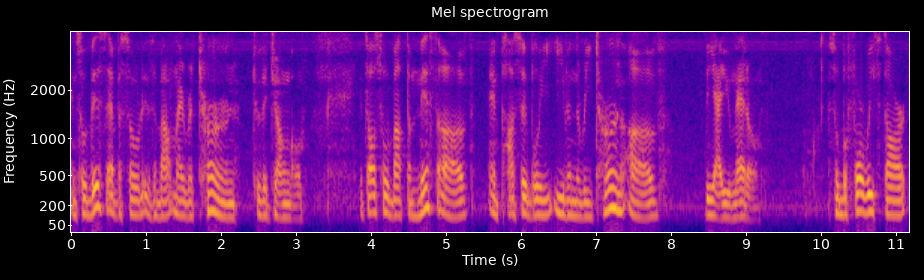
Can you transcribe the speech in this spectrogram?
And so, this episode is about my return to the jungle. It's also about the myth of, and possibly even the return of, the Ayahumero. So before we start,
